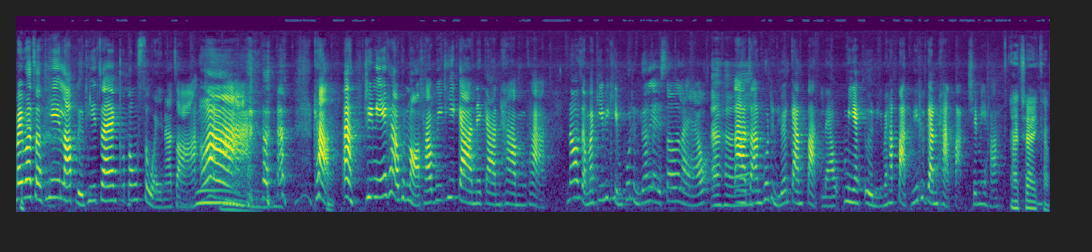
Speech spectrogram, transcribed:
ไม่ว่าจะที่รับหรือที่แจ้งก็ต้องสวยนะจ๊ะอืมว้าค่ะอะทีนี้ค่ะคุณหมอคะวิธีการในการทำค่ะ นอกจากเมื่อกี้พี่ขิมพูดถึงเรื่องเลเซอร์แล้วอ่าฮะอาจารย์พูดถึงเรื่องการตัดแล้ว มีอย่างอื่นอีกไหมคะตัดนี่คือการผ่าตัดใช่ไหมคะอ่าใช่ครับ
